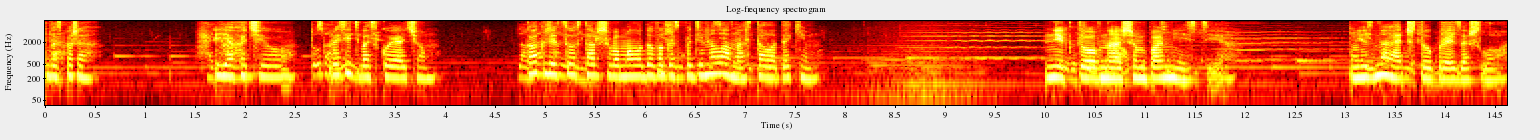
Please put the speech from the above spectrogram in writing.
Госпожа, я хочу спросить вас кое о чем. Как лицо старшего молодого господина Лана стало таким? Никто в нашем поместье не знает, что произошло,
